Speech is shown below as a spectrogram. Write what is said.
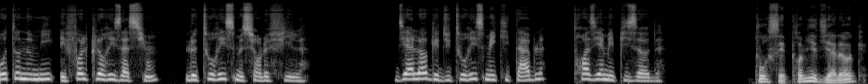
autonomie et folklorisation, le tourisme sur le fil. Dialogue du tourisme équitable, troisième épisode. Pour ces premiers dialogues,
